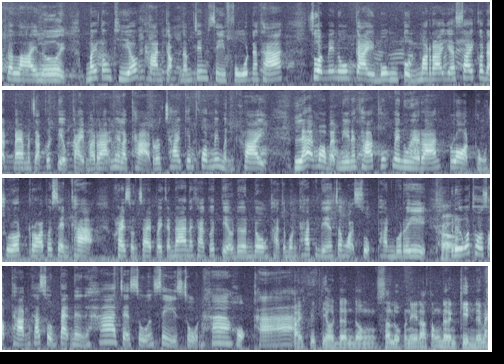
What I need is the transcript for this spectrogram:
บละลายเลย ไม่ต้องเคี้ยวทานกับน้ำจิ้มซีฟู้ดนะคะ ส่วนเมนูไก่บุงตุ๋นมะระยะไส้ก็ดัดแปลงมาจากก๋วยเตี๋ยวไก่มะระเนี่ยแหละค่ะรสชาติเข้มข้นไม่เหมือนใคร และบอกแบบนี้นะคะ ทุกเมนูในร้านปลอดผงชูรสร้อยเปอร์เซ็นต์ค่ะ ใครสนใจไปกันได้นะคะก๋วยเตี๋ยวเดินดงค่ะตำบลท่าพิเลี้ยงจังหวัดสุพรรณบุรี ครับ หรือว่าโทรสอบถามนะคะ0815704056 ค่ะ ไปก๋วยเตี๋ยวเดินดงสรุปวันนี้เราต้องเดินกินด้วยไหม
